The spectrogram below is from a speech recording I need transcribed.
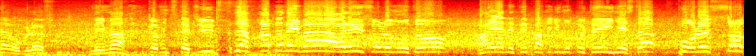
Au bluff, Neymar comme une statue. La frappe de Neymar, est sur le montant. Ryan était parti du bon côté. Iniesta pour le centre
